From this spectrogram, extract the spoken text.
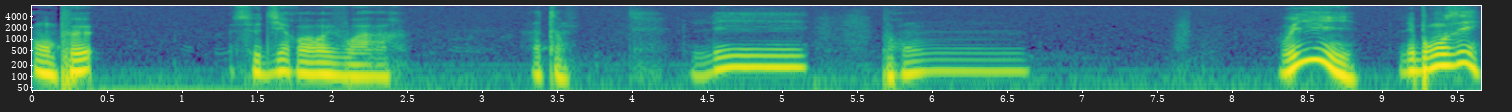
on peut se dire au revoir. Attends. Les bron... Oui, les bronzés.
